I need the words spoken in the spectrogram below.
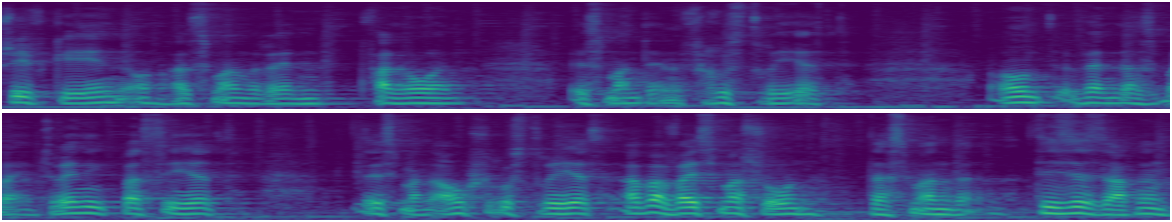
schief gehen und hat man Rennen verloren, ist man dann frustriert. Und wenn das beim Training passiert, ist man auch frustriert, aber weiß man schon, dass man diese Sachen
